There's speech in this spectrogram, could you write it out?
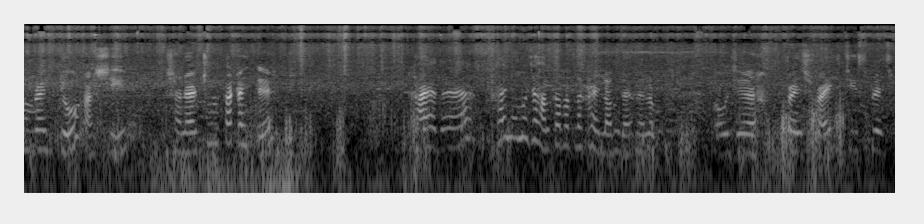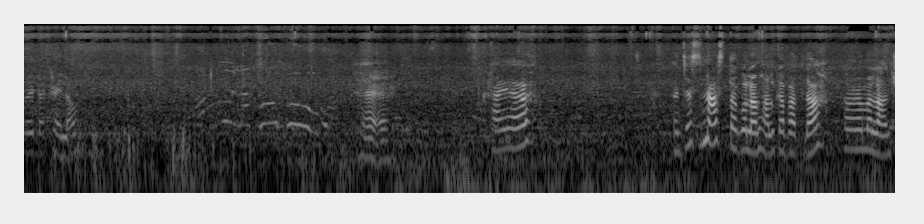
আমরা একটু আসি সানার চুল কাটাইতে। খায় দেয় খাইলাম ওই যে হালকা পাতলা খাইলাম দেখালাম ওই যে ফ্রেঞ্চ ফ্রাই চিজ ফ্রেঞ্চ ফ্রাইটা খাইলাম। হ্যাঁ। খায়া জাস্ট নাস্তা করলাম হালকা পাতলা। আর আমরা লাঞ্চ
